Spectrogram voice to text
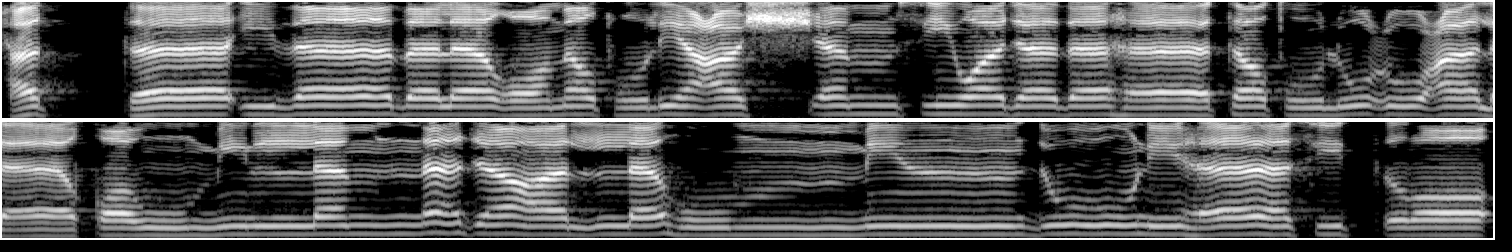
حَتَّىٰ إِذَا بَلَغَ مَطْلِعَ الشَّمْسِ وَجَدَهَا تَطْلُعُ عَلَىٰ قَوْمٍ لَّمْ نَجْعَل لَّهُم مِّن دُونِهَا سِتْرًا.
